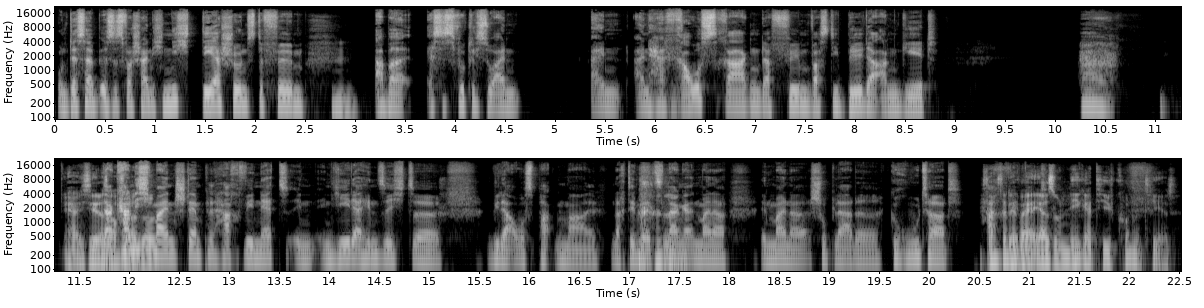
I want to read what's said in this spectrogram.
und deshalb ist es wahrscheinlich nicht der schönste Film, Hm. aber es ist wirklich so ein, ein, ein herausragender Film, was die Bilder angeht. Ja, ich sehe das Da auch kann so. ich Also, meinen Stempel Hach wie nett in, in jeder Hinsicht äh, wieder auspacken mal, nachdem er jetzt lange in meiner, in meiner Schublade geruht hat. ich dachte, der war eher so negativ konnotiert.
